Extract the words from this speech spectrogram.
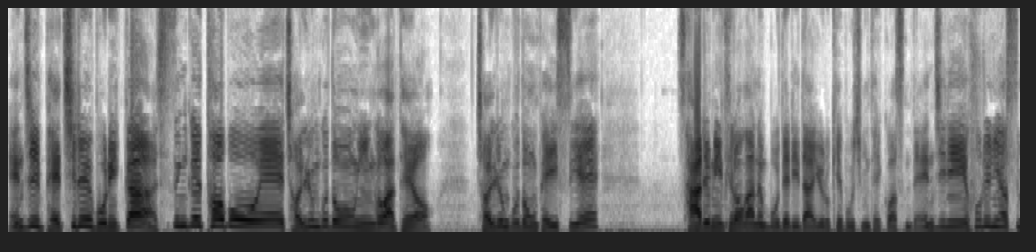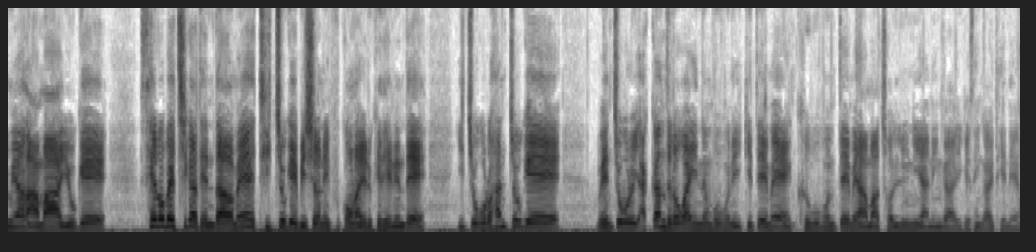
엔진 배치를 보니까 싱글 터보의 전륜 구동인 것 같아요. 전륜 구동 베이스에 4륜이 들어가는 모델이다. 이렇게 보시면 될 것 같습니다. 엔진이 후륜이었으면 아마 이게 새로 배치가 된 다음에 뒤쪽에 미션이 붙거나 이렇게 되는데 이쪽으로 한쪽에 왼쪽으로 약간 들어가 있는 부분이 있기 때문에 그 부분 때문에 아마 전륜이 아닌가 이게 생각이 되네요.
